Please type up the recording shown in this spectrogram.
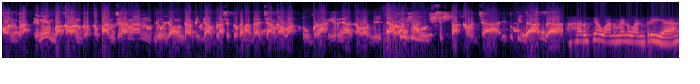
Kontrak ini bakalan berkepanjangan. Di Undang-Undang 13 itu kan ada jangka waktu berakhirnya. Kalau di RUU Cipta Kerja itu tidak ada. Harusnya one man one tree ya.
